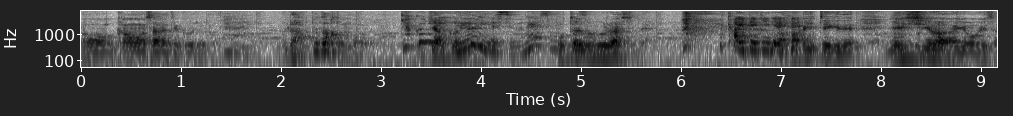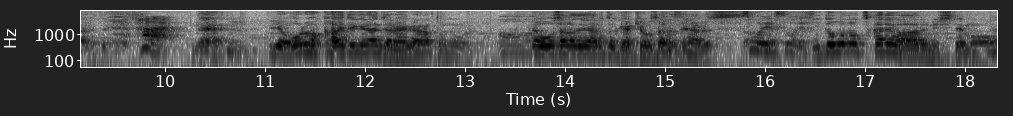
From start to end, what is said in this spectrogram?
うん。緩和されてくる。んはい、楽だと思うよ。逆逆に。に有利ですよねホテル暮らしで。快適で、快適で。飯は用意されてるはい。ね、いや俺は快適なんじゃないかなと思うよで大阪でやるときは京セラでやるしさ。そうですそうです。移動の疲れはあるにしても、うん。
